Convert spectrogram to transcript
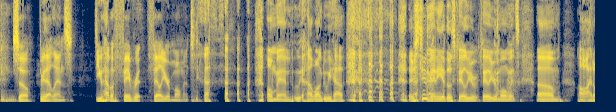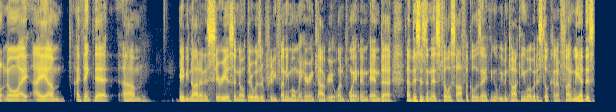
Mm-hmm. So, through that lens, do you have a favorite failure moment? oh man, how long do we have? There's too many of those failure failure moments. Um, oh, I don't know. I I um I think that um, maybe not on as serious a note, there was a pretty funny moment here in Calgary at one point, and and uh, uh, this isn't as philosophical as anything that we've been talking about, but it's still kind of fun. We had this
